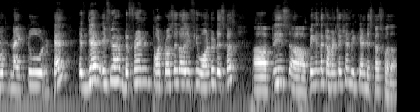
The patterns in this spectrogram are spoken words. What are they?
would like to tell if there if you have different thought process or if you want to discuss uh, please uh, ping in the comment section. We can discuss further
